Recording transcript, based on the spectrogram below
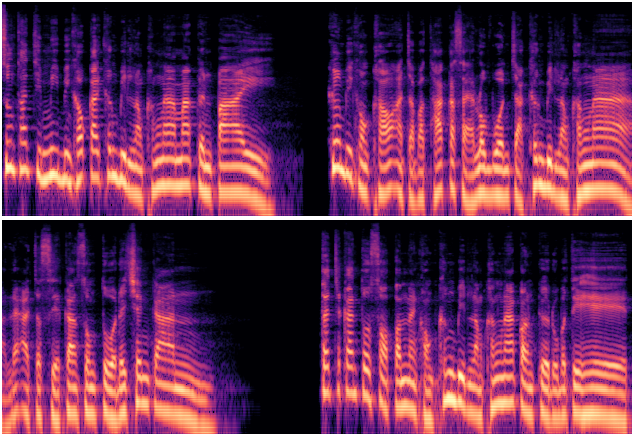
ซึ่งถ้าจิมมี่บินเข้าใกล้เครื่องบินลำข้างหน้ามากเกินไป เครื่องบินของเขาอาจจะปะทะกระแสลมวนจากเครื่องบินลำข้างหน้า และอาจจะเสียการทรงตัวได้เช่นกัน แต่จากการตรวจสอบตำแหน่งของเครื่องบินลำข้างหน้าก่อนเกิดอุบัติเหตุ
